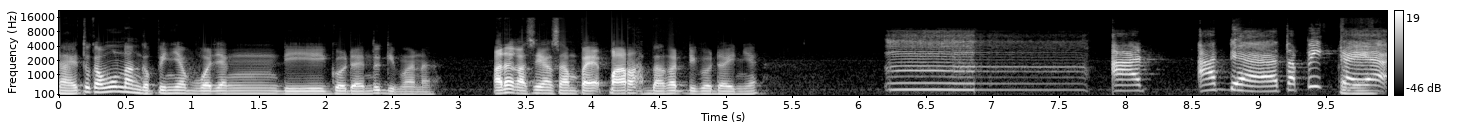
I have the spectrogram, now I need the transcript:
Nah, itu kamu nanggepinnya buat yang digodain tuh gimana? Ada gak sih yang sampai parah banget digodainnya? Hmm, ad- ada, tapi kayak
